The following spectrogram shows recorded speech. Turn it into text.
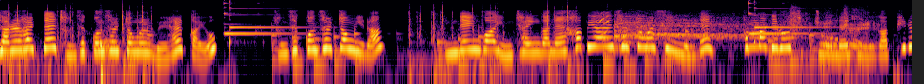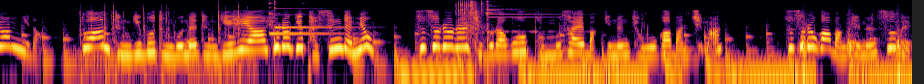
이사를 할 때 전세권 설정을 왜 할까요? 전세권 설정이란 임대인과 임차인 간의 합의하에 설정할 수 있는데 한마디로 집주인의. 동의가 필요합니다. 또한 등기부 등본에 등기해야 효력이 발생되며 수수료를 지불하고 법무사에 맡기는 경우가 많지만 수수료가 많게는 수백,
